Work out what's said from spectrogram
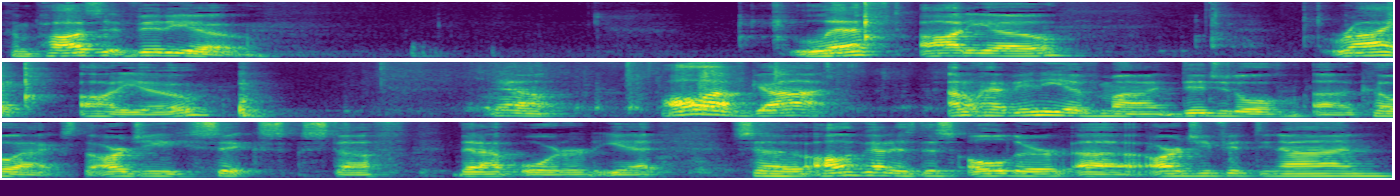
Composite video. Left audio, right audio. Now, all I've got, I don't have any of my digital uh, coax, the RG6 stuff that I've ordered yet. So all I've got is this older uh, RG59,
